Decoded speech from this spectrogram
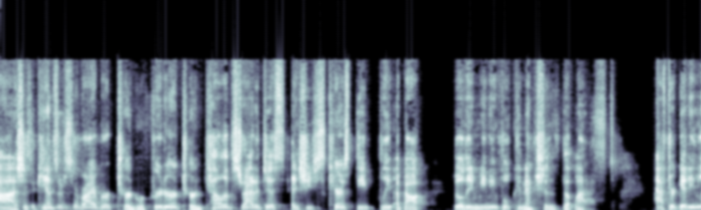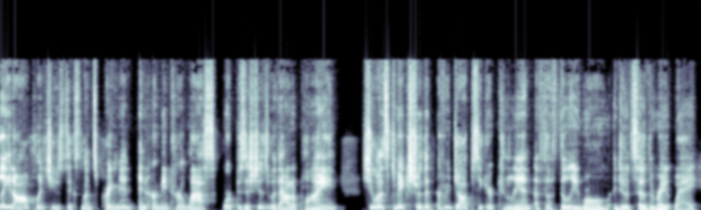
Uh, she's a cancer survivor, turned recruiter, turned talent strategist, and she just cares deeply about building meaningful connections that last. After getting laid off when she was six months pregnant and earning her last four positions without applying, she wants to make sure that every job seeker can land a fulfilling role and do it so the right way.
